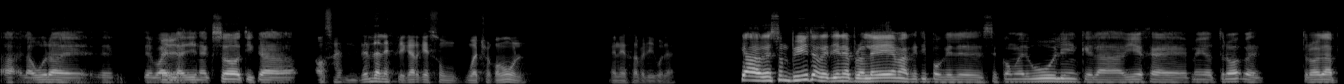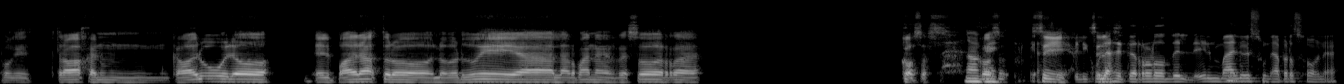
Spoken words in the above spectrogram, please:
ah, labura de, de- de bailarina exótica. O sea, intentan explicar que es un guacho común en esa película. Claro, que es un pibito que tiene problemas, que tipo que le- se come el bullying, que la vieja es medio tro- eh, trola porque trabaja en un cabarulo, el padrastro lo verduguea, la hermana es rezorra. Cosas. Ok. cosas. Sí, películas de terror donde el, el malo es una persona.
